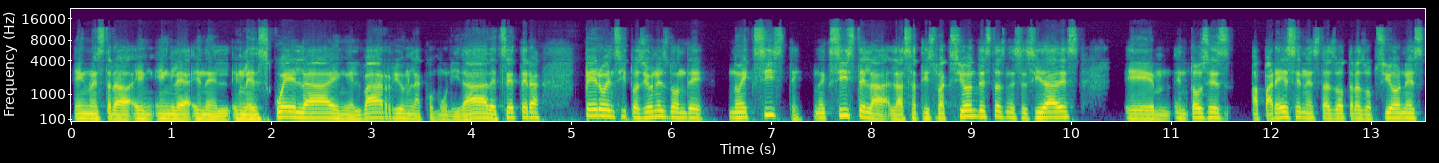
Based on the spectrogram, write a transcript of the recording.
en, nuestra, en, la, el, en la escuela, en el barrio, en la comunidad, etcétera, pero en situaciones donde no existe, no existe la, la satisfacción de estas necesidades, em, entonces aparecen estas otras opciones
